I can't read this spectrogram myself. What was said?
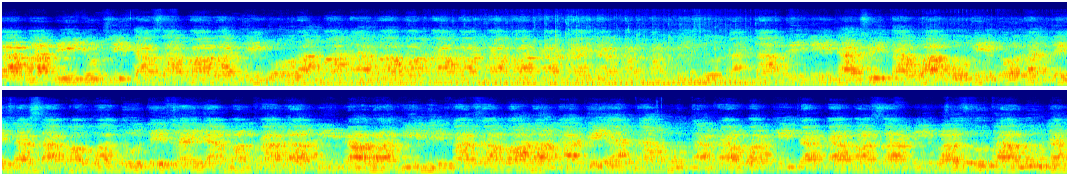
กามาปิยุชิตาสะภารติโกรามานาลาวะคาวะคาวะคาจายะคัมภี สุตันตาวินินาชิตาวาภูเนโตตันเตชะสะภวัตุเตชะยามะคารานินาราติเลกาชาวะลังอาเจอันามุตตะกาวัคคิจักกามาสามิวะสุทาลุนัน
